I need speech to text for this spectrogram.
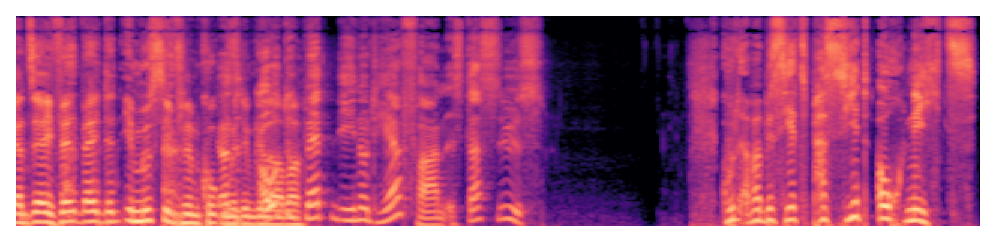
Ganz ehrlich, weil, weil, denn ihr müsst den Film gucken Da mit dem Gelaber. Autobetten, die hin und her fahren. Ist das süß? Gut, aber bis jetzt passiert auch nichts,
